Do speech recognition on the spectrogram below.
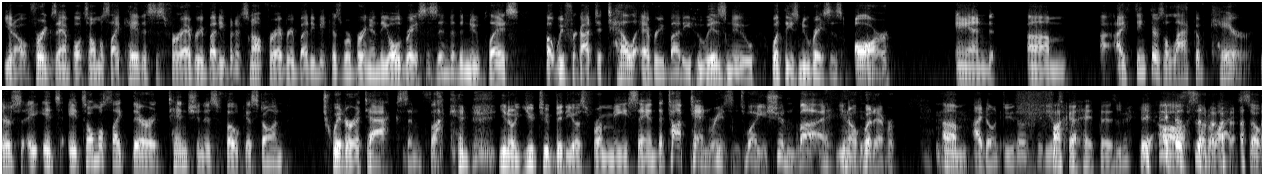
you know for example it's almost like hey this is for everybody but it's not for everybody because we're bringing the old races into the new place but we forgot to tell everybody who is new what these new races are. And um, I I think there's a lack of care. There's it's it's almost like their attention is focused on Twitter attacks and fucking you know YouTube videos from me saying the top ten reasons why you shouldn't buy you know whatever. Um, I don't do those videos. Fuck, I hate those. Yeah, oh, so do I. So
